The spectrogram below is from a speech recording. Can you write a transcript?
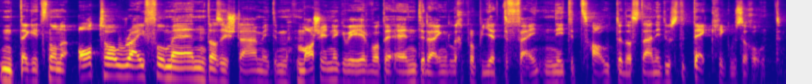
Und dann gibt es noch einen Auto-Rifleman, das ist der mit dem Maschinengewehr, wo der Ender eigentlich probiert, den Feind niederzuhalten, dass der nicht aus der Deckung rauskommt.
